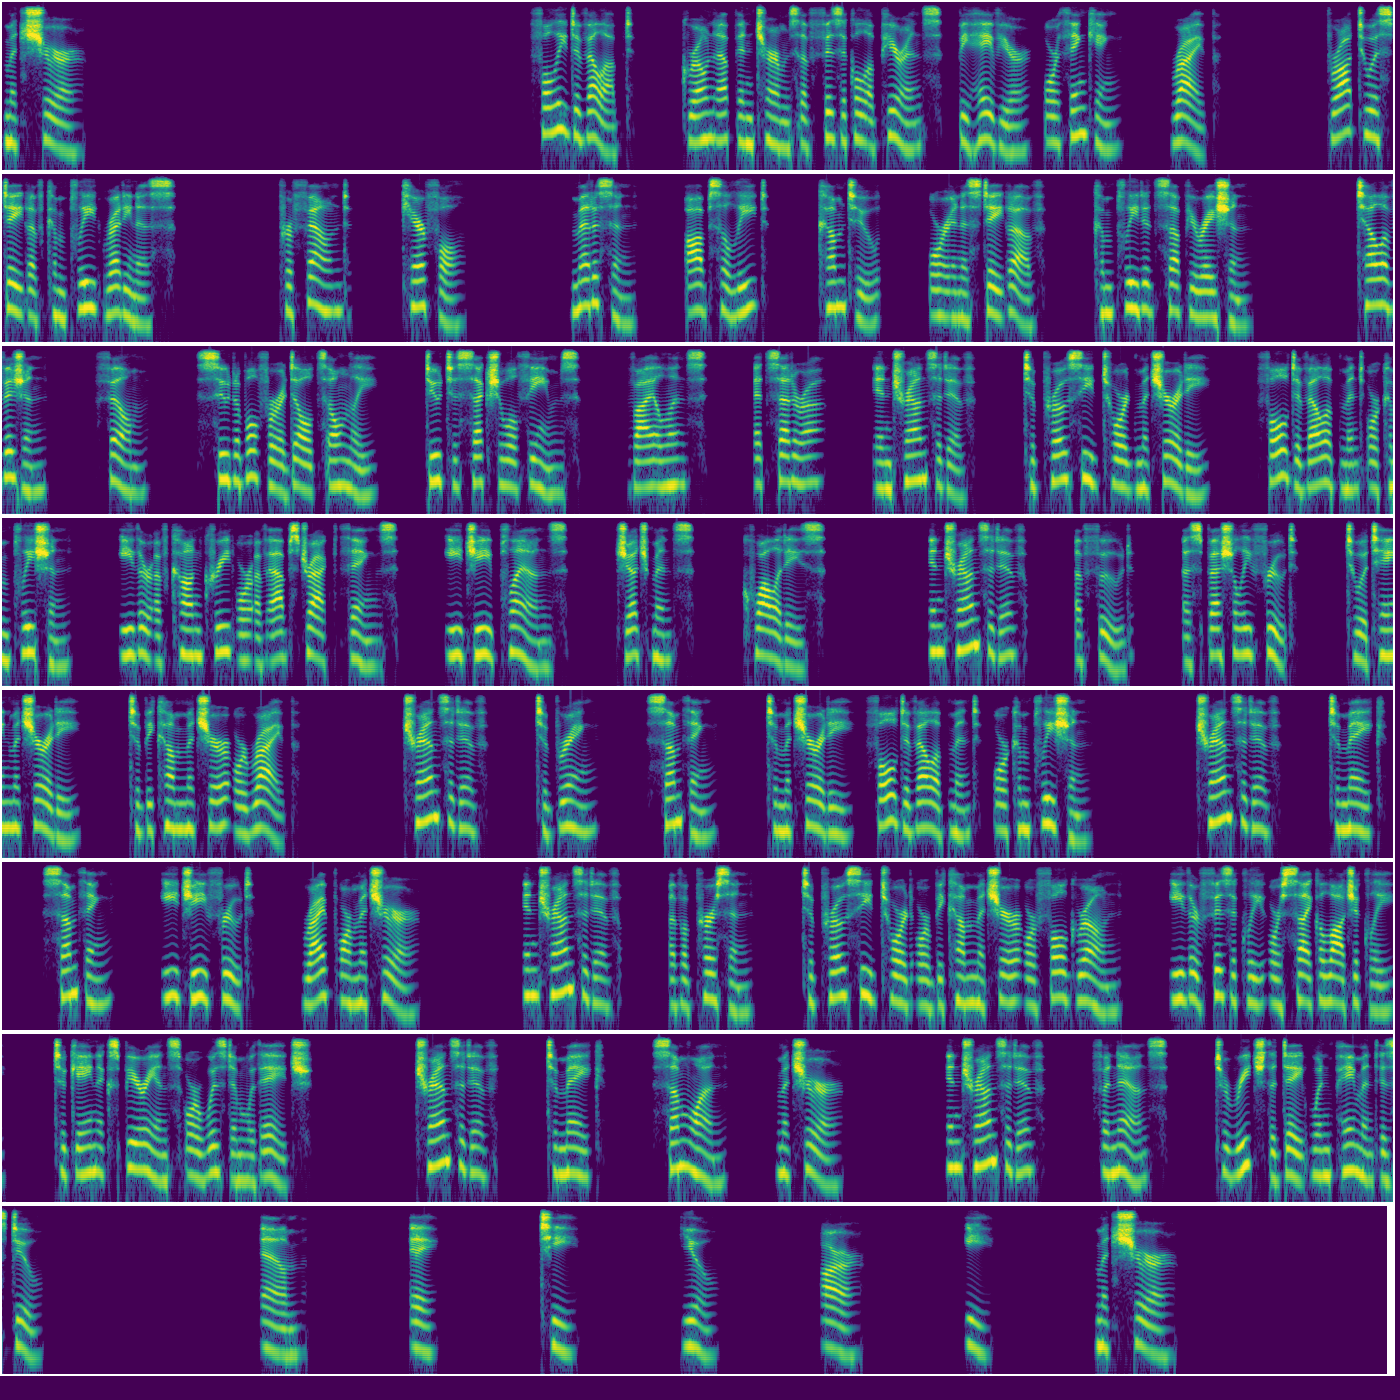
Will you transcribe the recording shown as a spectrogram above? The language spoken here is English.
mature. Fully developed, grown up in terms of physical appearance, behavior, or thinking, ripe. Brought to a state of complete readiness. Profound, careful. Medicine, obsolete, come to, or in a state of, completed suppuration. Television, film, suitable for adults only, due to sexual themes, violence, etc., intransitive, to proceed toward maturity, full development or completion, either of concrete or of abstract things, e.g. plans, judgments, qualities. Intransitive, of food, especially fruit, to attain maturity, to become mature or ripe. Transitive, to bring, something, to maturity, full development or completion. Transitive, to make, something, e.g. fruit, ripe or mature. Intransitive, of a person, to proceed toward or become mature or full grown, either physically or psychologically, to gain experience or wisdom with age. Transitive, to make, someone, mature. Intransitive, finance, to reach the date when payment is due. M A T U R E Mature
